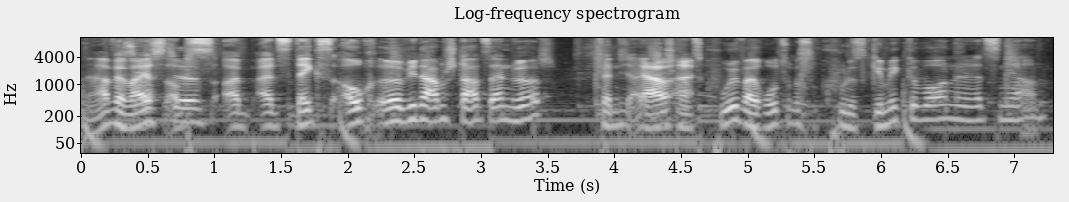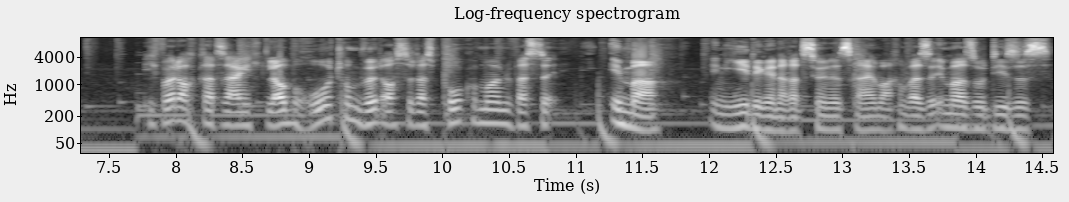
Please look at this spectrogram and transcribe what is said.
Na, wer das weiß, ob es als Dex auch äh, wieder am Start sein wird. Fände ich eigentlich ja, ganz cool, weil Rotom ist ein cooles Gimmick geworden in den letzten Jahren. Ich wollte auch gerade sagen, ich glaube, Rotom wird auch so das Pokémon, was sie immer in jede Generation jetzt reinmachen, weil sie immer so dieses,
